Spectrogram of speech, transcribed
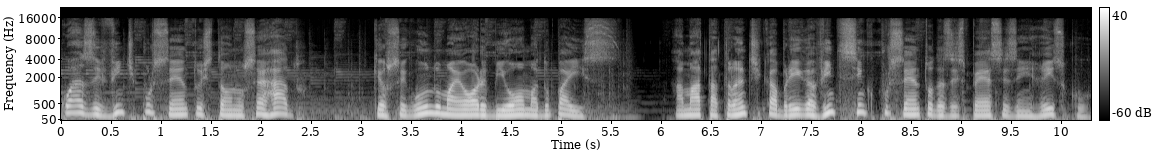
quase 20% estão no Cerrado, que é o segundo maior bioma do país. A Mata Atlântica abriga 25% das espécies em risco.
